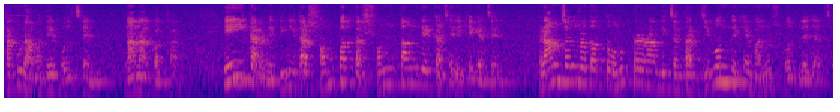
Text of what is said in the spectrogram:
ঠাকুর আমাদের বলছেন নানা কথা। এই কারণে তিনি তার সম্পদ তার সন্তানদের কাছে রেখে গেছেন। রামচন্দ্র দত্ত অনুপ্রেরণা দিচ্ছেন, তার জীবন দেখে মানুষ বদলে যাচ্ছে।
